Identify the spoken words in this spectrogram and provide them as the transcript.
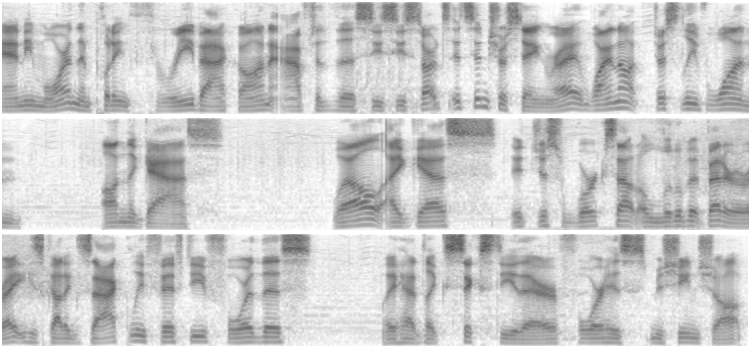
anymore and then putting three back on after the CC starts. It's interesting, right? Why not just leave one on the gas? Well, I guess it just works out a little bit better, right? He's got exactly 50 for this. He had like 60 there for his machine shop.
